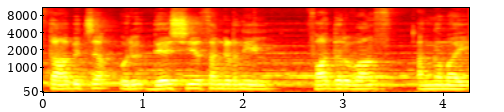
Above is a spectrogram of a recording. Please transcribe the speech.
സ്ഥാപിച്ച ഒരു ദേശീയ സംഘടനയിൽ ഫാദർ വാസ് അംഗമായി.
